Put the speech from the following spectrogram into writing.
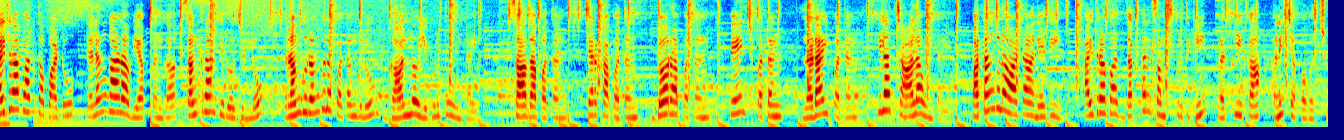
హైదరాబాద్తో పాటు తెలంగాణ వ్యాప్తంగా సంక్రాంతి రోజుల్లో రంగురంగుల పతంగులు గాల్లో ఎగురుతూ ఉంటాయి. సాదా పతంగ్ చెరకా పతంగ్ డోరా పతంగ్ పేంచ్ పతంగ్ లడాయి పతంగ్ ఇలా చాలా ఉంటాయి. పతంగుల ఆట అనేది హైదరాబాద్ దక్కన్ సంస్కృతికి ప్రత్యేక అని చెప్పవచ్చు.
